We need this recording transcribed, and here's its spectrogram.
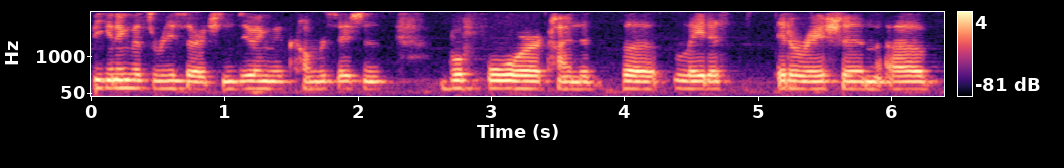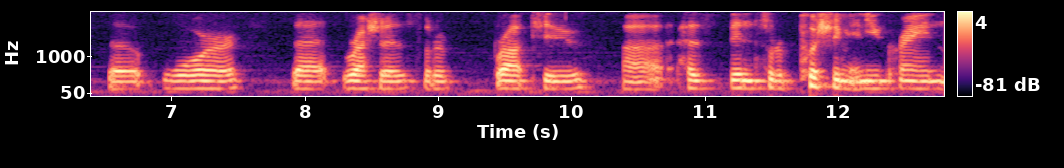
beginning this research and doing these conversations before kind of the latest iteration of the war that Russia sort of brought to uh, has been sort of pushing in Ukraine,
